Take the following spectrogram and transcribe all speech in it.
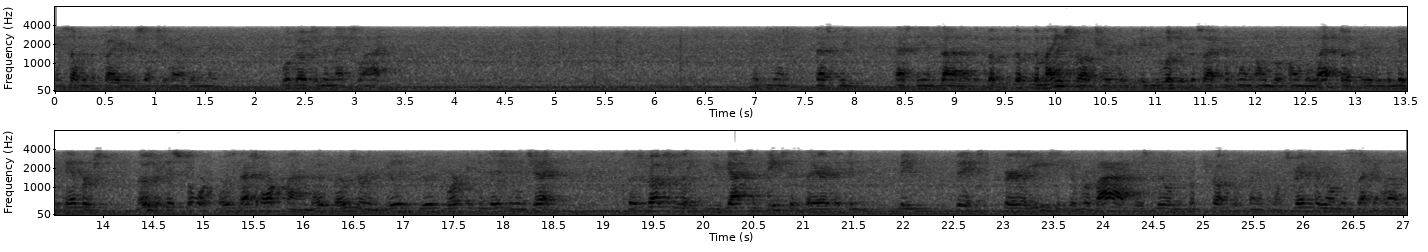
and some of the failures that you have in there. We'll go to the next slide. Again, that's the, that's the inside of it. But the, the main structure, if if you look at the second one on the, on the left over here with the big timbers, those are historic, those, that's heart pine, those, those are in good, good working condition and shape. So structurally, you've got some pieces there that can be fixed fairly easy to revive this building from a structural standpoint, especially on the second level.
